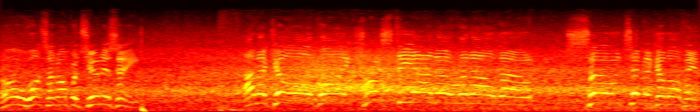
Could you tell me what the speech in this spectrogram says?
Oh, what an opportunity. And a goal by Cristiano Ronaldo. So typical of him.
